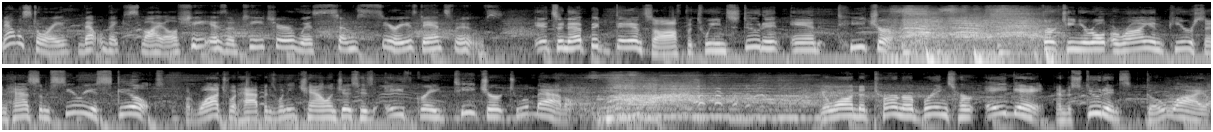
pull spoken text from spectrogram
Now, a story that will make you smile. She is a teacher with some serious dance moves. It's an epic dance off between student and teacher. 13 year old Orion Pearson has some serious skills, but watch what happens when he challenges his eighth grade teacher to a battle. Yolanda Turner brings her A game, and the students go wild.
